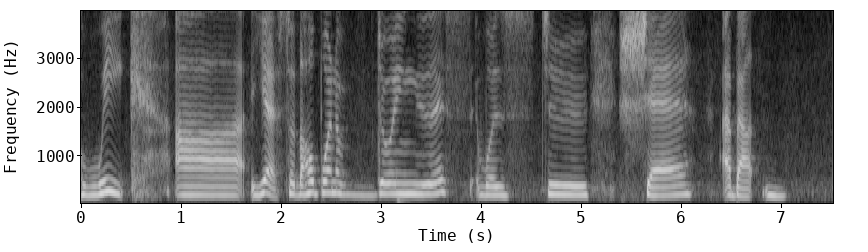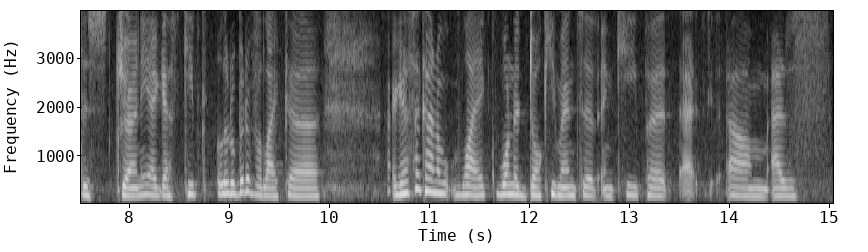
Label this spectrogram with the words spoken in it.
week, uh, yeah, so the whole point of doing this was to share about this journey, I guess, keep a little bit of like a. I guess I kind of like want to document it and keep it at, um, as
